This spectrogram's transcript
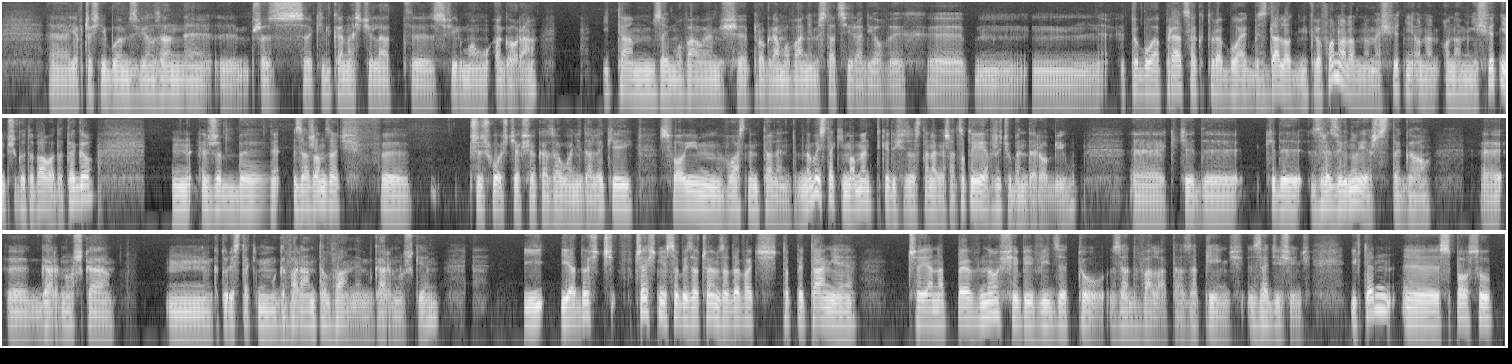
E, Ja wcześniej byłem związany y, przez kilkanaście lat y, z firmą Agora. I tam zajmowałem się programowaniem stacji radiowych. Y, mm, To była praca, która była jakby z dala od mikrofonu, ale ona, świetnie, ona, ona mnie świetnie przygotowała do tego, mm, żeby zarządzać w przyszłości, jak się okazało, niedalekiej, swoim własnym talentem. No bo jest taki moment, kiedy się zastanawiasz, a co to ja w życiu będę robił, E, kiedy, kiedy zrezygnujesz z tego e, garnuszka, mm, który jest takim gwarantowanym garnuszkiem, i ja dość wcześnie sobie zacząłem zadawać to pytanie, czy ja na pewno siebie widzę tu za dwa lata, za pięć, za dziesięć. I w ten y, sposób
